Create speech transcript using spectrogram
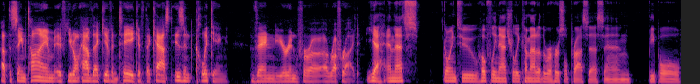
at the same time if you don't have that give and take if the cast isn't clicking then you're in for a, a rough ride. Yeah, and that's going to hopefully naturally come out of the rehearsal process and people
